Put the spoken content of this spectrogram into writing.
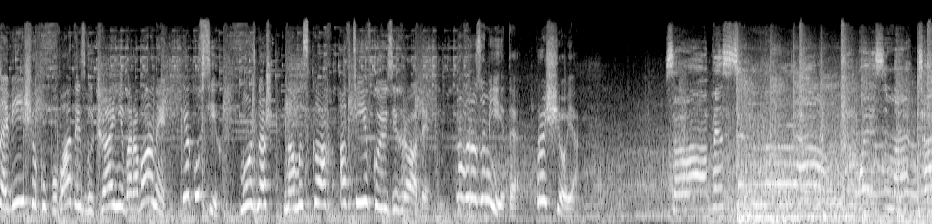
навіщо купувати звичайні барабани, як у всіх? Можна ж на мисках автівкою зіграти. Ну ви розумієте, про що я? So I've been sitting around, wasting my time,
